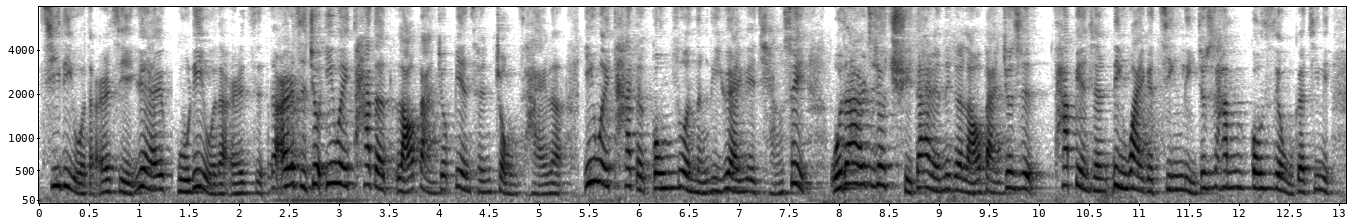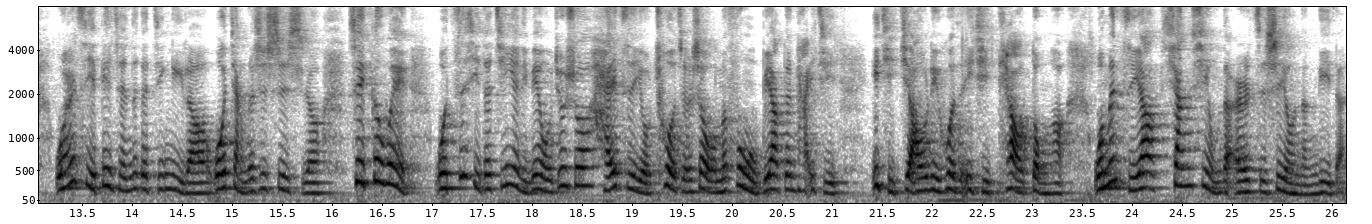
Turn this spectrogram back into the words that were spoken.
激励我的儿子，也越来越鼓励我的儿子。那儿子就因为他的老板就变成总裁了，因为他的工作能力越来越强，所以我的儿子就取代了那个老板，就是他变成另外一个经理，就是他们公司有五个经理，我儿子也变成那个经理了。我讲的是事实哦。所以各位，我自己的经验里面，我就说，孩子有挫折的时候，我们父母不要跟他一起。一起焦虑或者一起跳动哈，我们只要相信我们的儿子是有能力的，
